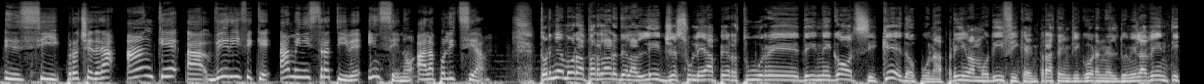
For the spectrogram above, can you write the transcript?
eh, si procederà anche a verifiche amministrative in seno alla Polizia. Torniamo ora a parlare della legge sulle aperture dei negozi che, dopo una prima modifica entrata in vigore nel 2020,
